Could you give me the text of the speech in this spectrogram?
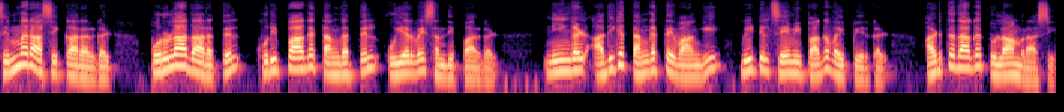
சிம்ம ராசிக்காரர்கள் பொருளாதாரத்தில் குறிப்பாக தங்கத்தில் உயர்வை சந்திப்பார்கள். நீங்கள் அதிக தங்கத்தை வாங்கி வீட்டில் சேமிப்பாக வைப்பீர்கள். அடுத்ததாக துலாம் ராசி.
